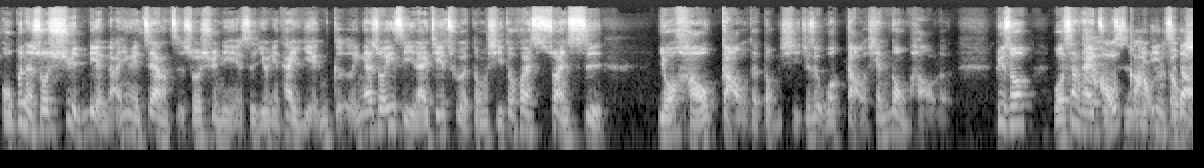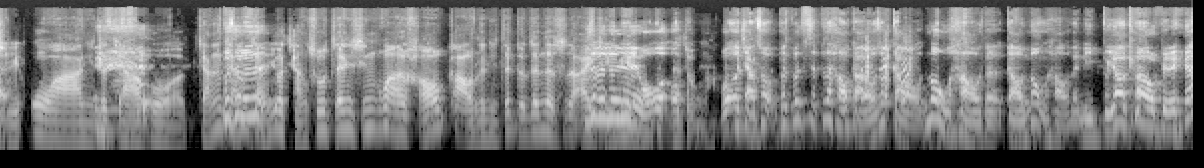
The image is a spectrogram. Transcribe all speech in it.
我不能说训练啊，因为这样子说训练也是有点太严格。应该说一直以来接触的东西都会算是有好搞的东西，就是我搞先弄好了，比如说。我上台主持一定知道哇！你这家伙讲 讲讲又讲出真心话，好搞的！你这个真的是爱情不是不是我我我我我讲错，不是不是不是好搞，我说搞 弄好的，搞弄好的，你不要靠别人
